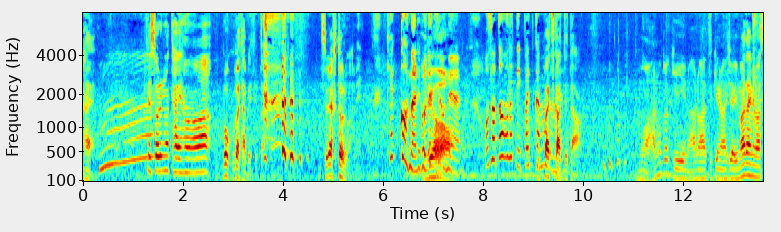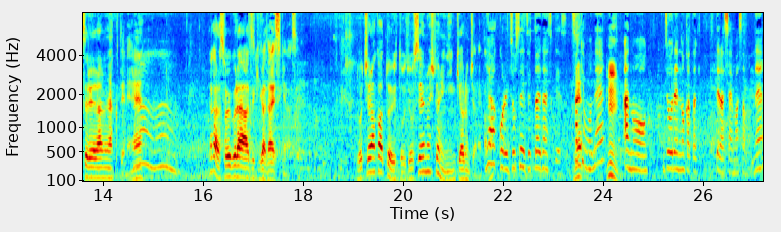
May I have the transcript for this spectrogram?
はい。でそれの大半は僕が食べてた。それは太るわね結構な量ですよね。お砂糖もだっていっぱい使いっいますよね。ぱい使ってた。もうあの時のあの小豆の味はいまだに忘れられなくてね、うんうん。だからそれぐらい小豆が大好きなんですよ。どちらかというと女性の人に人気あるんじゃないかな。いやこれ女性絶対大好きです、さっきもねうん。あの常連の方来てらっしゃいましたもんね。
